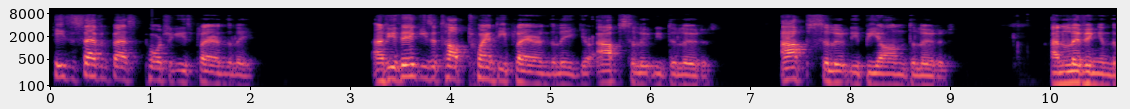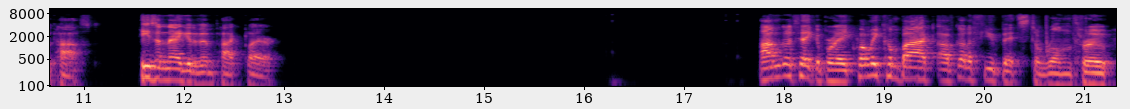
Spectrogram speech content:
he's the seventh best Portuguese player in the league. And if you think he's a top 20 player in the league, you're absolutely deluded. Absolutely beyond deluded. And living in the past. He's a negative impact player. I'm going to take a break. When we come back, I've got a few bits to run through.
